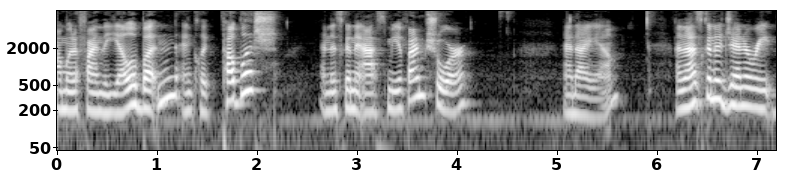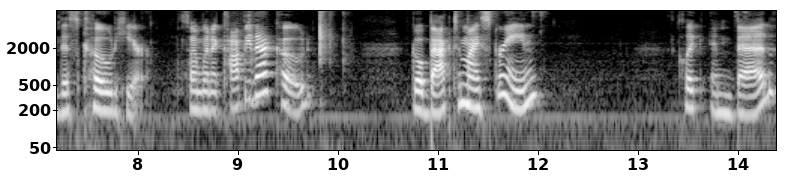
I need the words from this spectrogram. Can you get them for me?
I'm going to find the yellow button and click Publish, and it's going to ask me if I'm sure, and I am. And that's going to generate this code here. So I'm going to copy that code, go back to my screen, click Embed,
